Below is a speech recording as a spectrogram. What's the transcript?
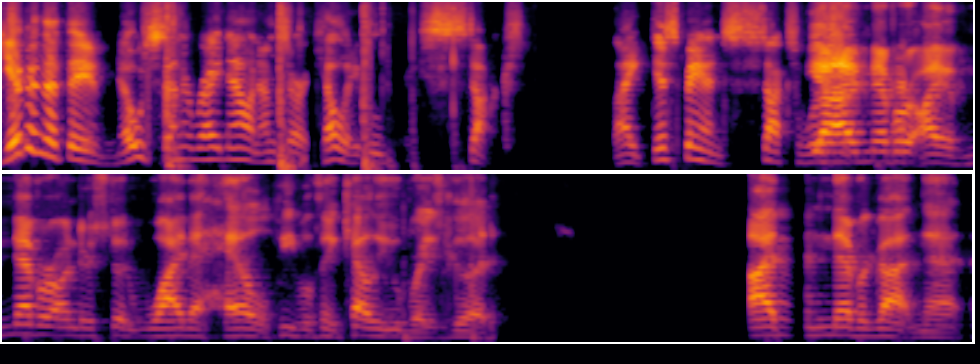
Given that they have no center right now, and I'm sorry, Kelly Oubre sucks. Like this man sucks. Yeah, I've never, I have never understood why the hell people think Kelly Oubre is good. I've never gotten that.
